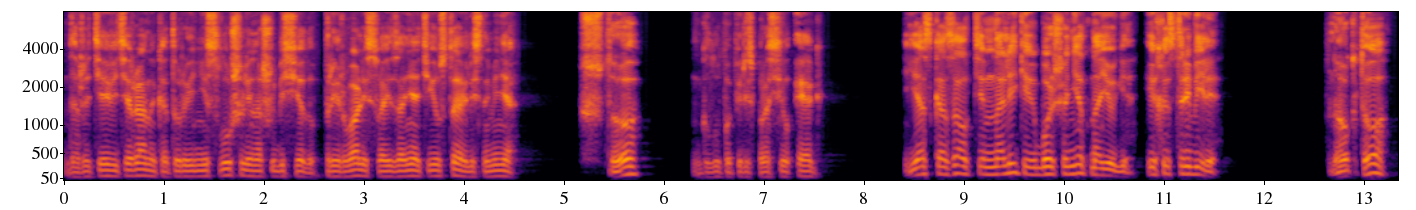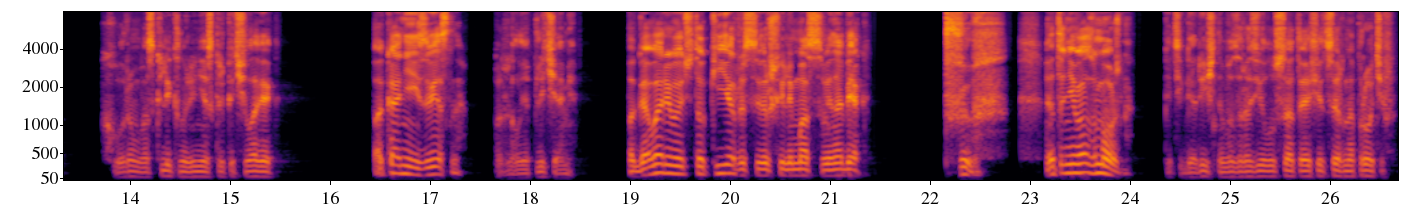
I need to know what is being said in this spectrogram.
Даже те ветераны, которые не слушали нашу беседу, прервали свои занятия и уставились на меня. «Что?» — глупо переспросил Эг. «Я сказал, темноликих больше нет на юге, их истребили». «Но кто?» — хором воскликнули несколько человек. «Пока неизвестно», — пожал я плечами. «Поговаривают, что кьерры совершили массовый набег». «Пфух, это невозможно», — категорично возразил усатый офицер напротив.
